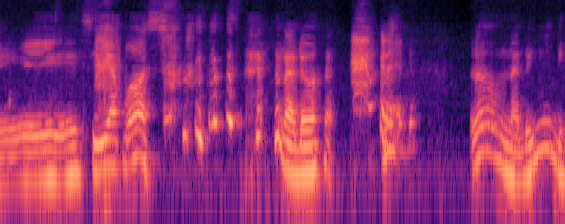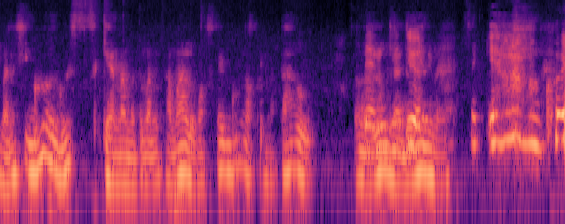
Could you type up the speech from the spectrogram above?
Siap bos. Manado Menado. Lu Manadonya di mana sih? Gue gue sekian lama teman sama lu maksudnya gue nggak pernah tahu. Oh, Dan Manadonya jujur. di mana? sekian lama gue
